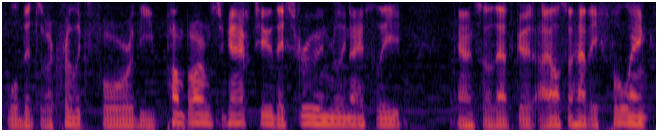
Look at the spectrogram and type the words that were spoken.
little bits of acrylic for the pump arms to connect to. They screw in really nicely, and so that's good. I also have a full length,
